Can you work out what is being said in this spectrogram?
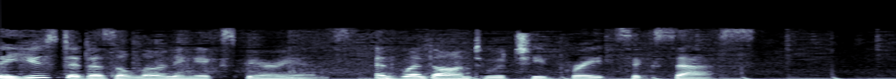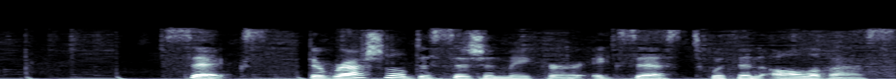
They used it as a learning experience and went on to achieve great success. 6. The rational decision maker exists within all of us,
